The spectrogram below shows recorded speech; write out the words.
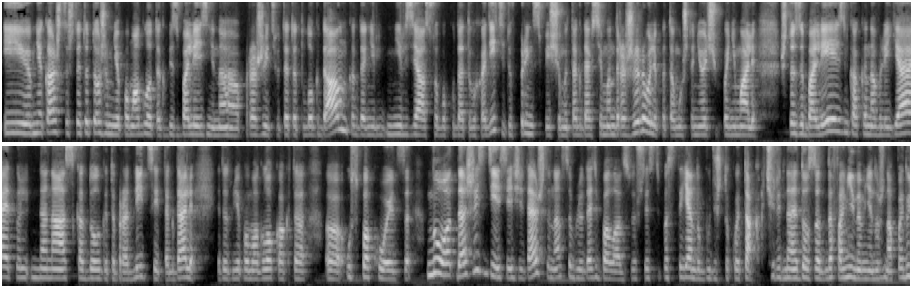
И мне кажется, что это тоже мне помогло так безболезненно прожить вот этот локдаун, когда не, нельзя особо куда-то выходить. И, в принципе, еще мы тогда все мандражировали, потому что не очень понимали, что за болезнь, как она влияет на нас, как долго это продлится и так далее. Это мне помогло как-то э, успокоиться. Но даже здесь я считаю, что надо соблюдать баланс, потому что если ты постоянно будешь такой, так, очередная доза дофамина мне нужна, пойду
